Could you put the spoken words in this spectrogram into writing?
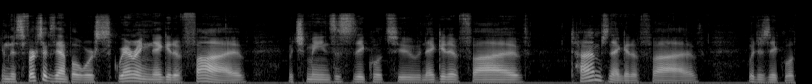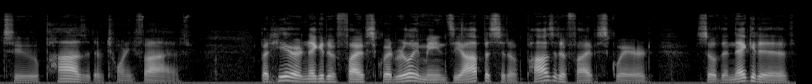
In this first example, we're squaring negative 5, which means this is equal to negative 5 times negative 5, which is equal to positive 25. But here, negative 5 squared really means the opposite of positive 5 squared, so the negative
